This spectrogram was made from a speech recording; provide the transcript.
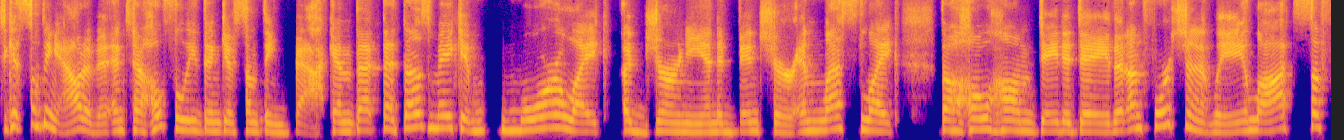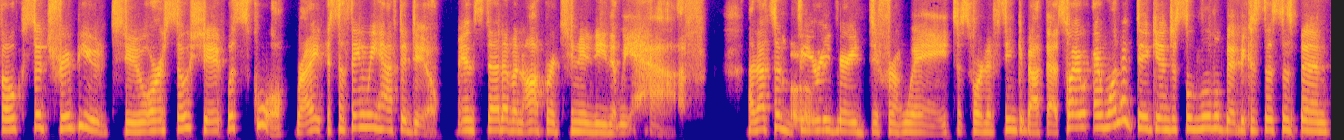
to get something out of it, and to hopefully then give something back. And that that does make it more like a journey, an adventure, and less like the ho hum day to day that unfortunately lots of folks attribute to or associate with school, right? It's the thing we have to do instead of an opportunity that we have. And that's a very, very different way to sort of think about that. So I, I want to dig in just a little bit because this has been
